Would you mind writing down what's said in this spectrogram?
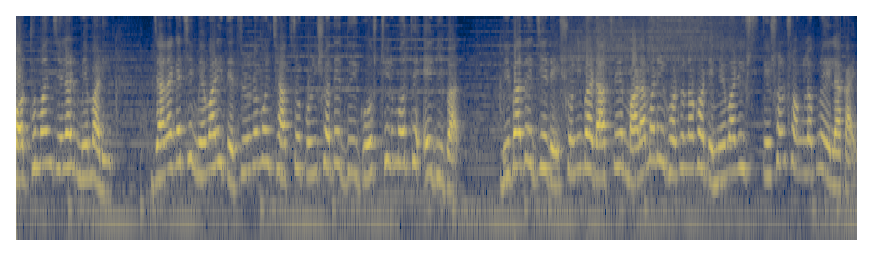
বর্ধমান জেলার মেমারির জানা গেছে, মেমারিতে তৃণমূল ছাত্র পরিষদের দুই গোষ্ঠীর মধ্যে এই বিবাদ। বিবাদের জেরে শনিবার রাত্রে মারামারি ঘটনা ঘটে মেমারি স্টেশন সংলগ্ন এলাকায়।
